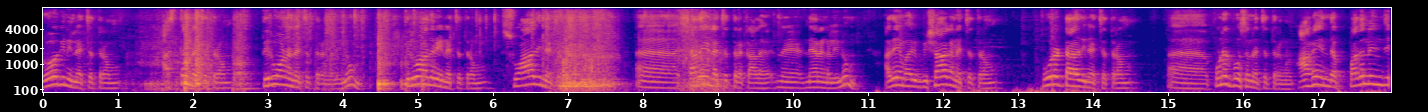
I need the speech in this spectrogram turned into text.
ரோகிணி நட்சத்திரம் அஸ்த நட்சத்திரம் திருவோண நட்சத்திரங்களிலும் திருவாதிரை நட்சத்திரம் சுவாதி நட்சத்திரம் சதய நட்சத்திர கால நே- நேரங்களிலும் அதே மாதிரி விஷாக நட்சத்திரம் பூரட்டாதி நட்சத்திரம் புனர்பூச நட்சத்திரங்கள். ஆக இந்த பதினஞ்சு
